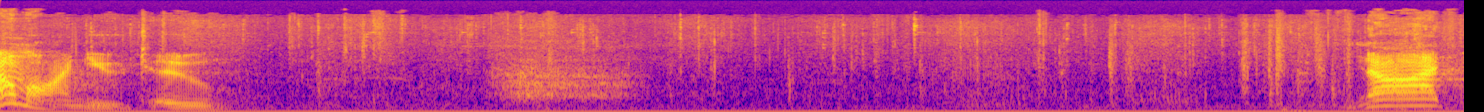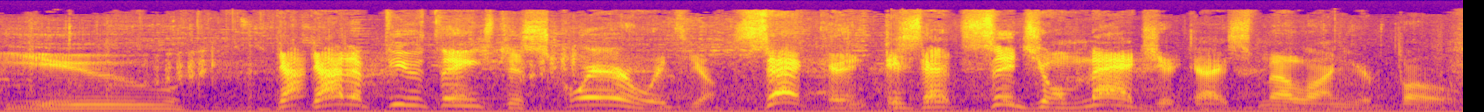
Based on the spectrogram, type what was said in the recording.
Come on, you two. Not you. Got, got a few things to square with you. Second is that sigil magic I smell on your bow.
